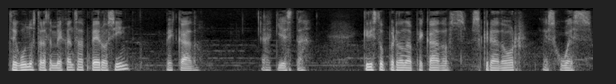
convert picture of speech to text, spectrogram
según nuestra semejanza, pero sin pecado. Aquí está. Cristo perdona pecados, es creador, es juez.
